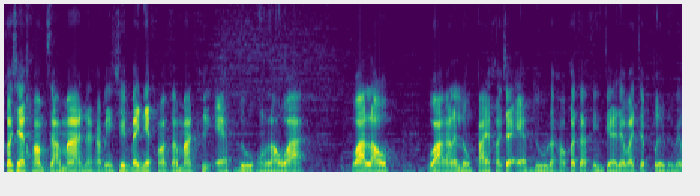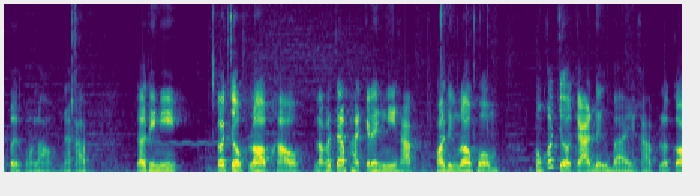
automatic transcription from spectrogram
ก็ใช้ความสามารถนะครับ อย่างเช่นใบนี้ความสามารถคือแอบดูของเราว่า ว่าเราวางอะไรลงไปเขาจะแอบดูแล้วเขาก็ตัดสินใจได้ว่าจะเปิดหรือไม่เปิดของเรานะครับ แล้วทีนี้ก็จบรอบเขาเราก็จะผัดกันเล่นอย่างนี้ครับ พอถึงรอบผม ผมก็จั่วการ์ดหนึ่งใบครับ แล้วก็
